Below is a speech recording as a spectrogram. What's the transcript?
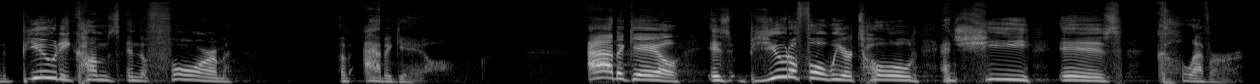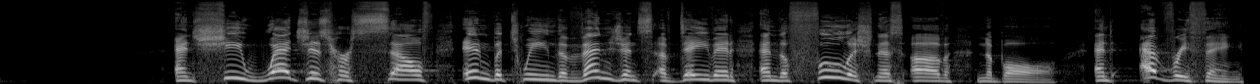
And the beauty comes in the form of Abigail. Abigail is beautiful, we are told, and she is clever. And she wedges herself in between the vengeance of David and the foolishness of Nabal. And everything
